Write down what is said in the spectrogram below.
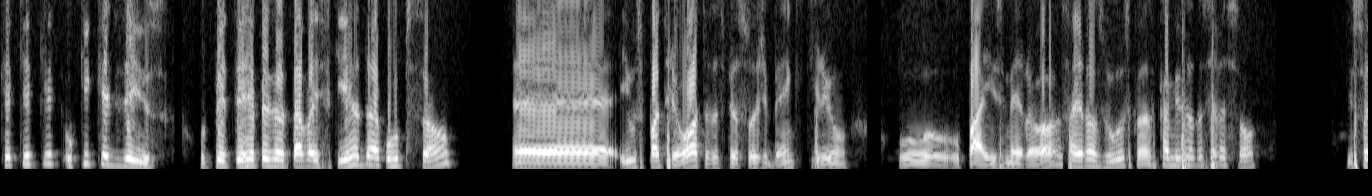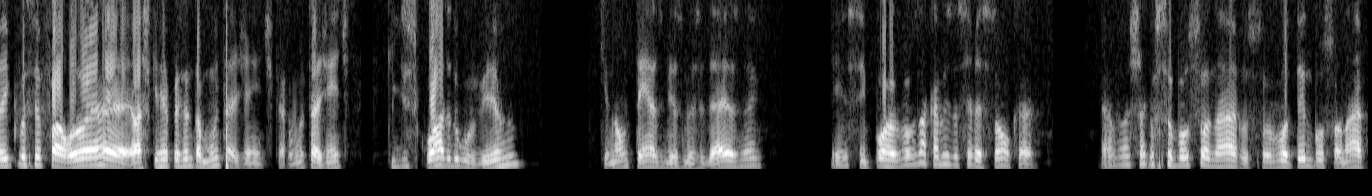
Que, que, que, o que quer dizer isso? O PT representava a esquerda, a corrupção, é, e os patriotas, as pessoas de bem que queriam o, o país melhor, saíram às ruas com a camisa da seleção. Isso aí que você falou, é, eu acho que representa muita gente, cara. Muita gente que discorda do governo, que não tem as mesmas ideias, né? E assim, porra, vamos usar a camisa da seleção, cara. Eu vou achar que eu sou Bolsonaro, sou, votei no Bolsonaro,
